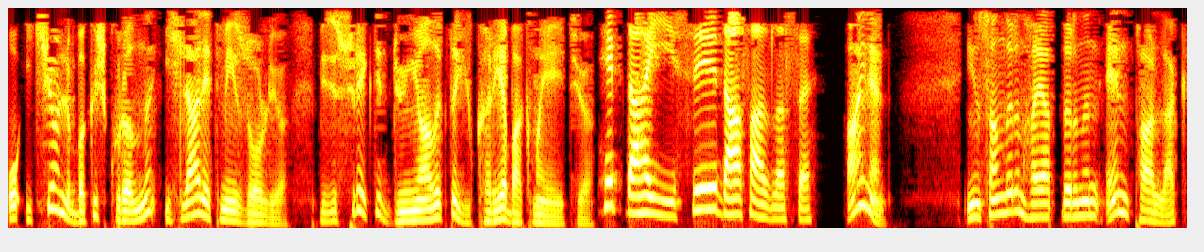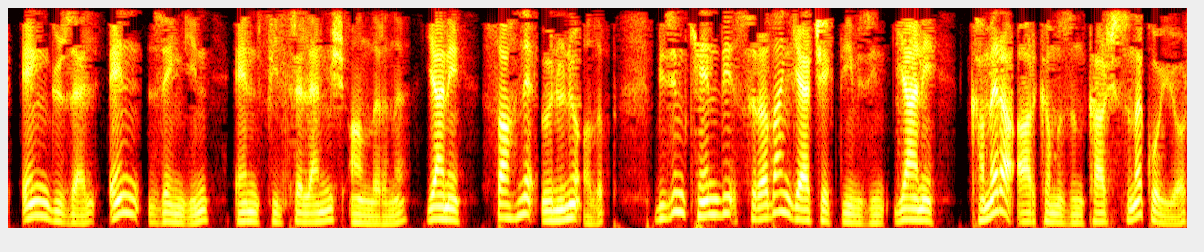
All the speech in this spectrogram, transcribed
o iki yönlü bakış kuralını ihlal etmeyi zorluyor. Bizi sürekli dünyalıkta yukarıya bakmaya itiyor. Hep daha iyisi, daha fazlası. Aynen. İnsanların hayatlarının en parlak, en güzel, en zengin, en filtrelenmiş anlarını, yani sahne önünü alıp, bizim kendi sıradan gerçekliğimizin, yani kamera arkamızın karşısına koyuyor,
